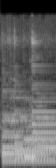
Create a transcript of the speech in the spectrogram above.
Música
